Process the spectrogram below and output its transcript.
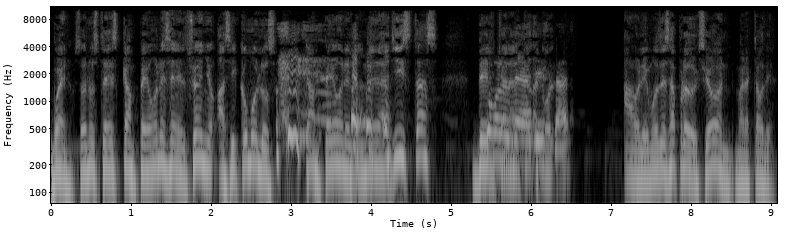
Bueno, son ustedes campeones en el sueño, así como los campeones, los medallistas del canal Caracol. Hablemos de esa producción, María Claudia.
